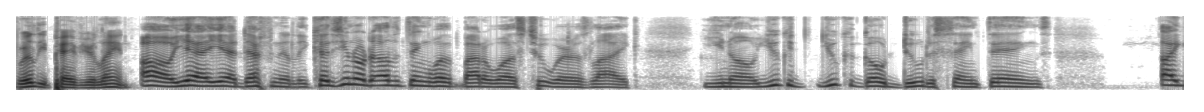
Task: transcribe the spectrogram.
really pave your lane. Oh yeah, yeah, definitely. Because you know the other thing about it was too, where it's like, you know, you could you could go do the same things. Like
